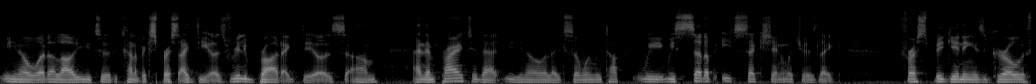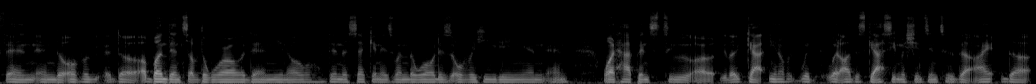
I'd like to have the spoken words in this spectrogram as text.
you know, would allow you to kind of express ideas, really broad ideas. Um, and then prior to that, you know, like so when we talk, we we set up each section, which was like first beginning is growth and, and the over the abundance of the world. And you know then the second is when the world is overheating and, and what happens to uh, the ga- you know with, with all these gas emissions into the I- the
